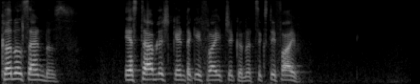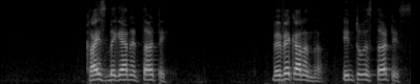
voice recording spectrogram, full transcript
Colonel Sanders established Kentucky Fried Chicken at 65. Christ began at 30. Vivekananda into his 30s.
